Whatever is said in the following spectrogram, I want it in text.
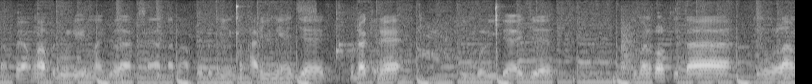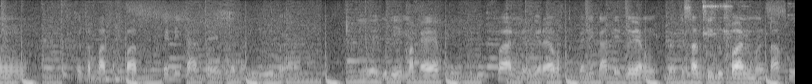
apa ya, aku nggak peduliin lagi lah kesehatan aku. Demi untuk hari ini aja. Udah akhirnya timbul ide aja. Gimana kalau kita ngulang ke tempat-tempat PDKT yang zaman dulu kan Iya jadi makanya pilih ke Dufan. Gara-gara waktu PDKT itu yang berkesan sih Dufan menurut aku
